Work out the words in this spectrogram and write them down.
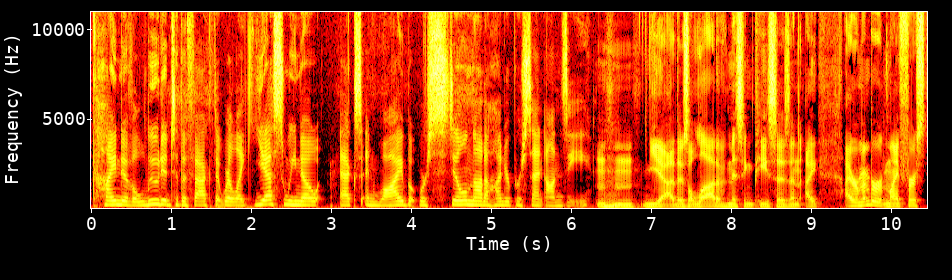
kind of alluded to the fact that we're like, yes, we know X and Y, but we're still not 100% on Z. yeah, there's a lot of missing pieces and I I remember my first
